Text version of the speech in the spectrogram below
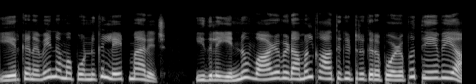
ஏற்கனவே நம்ம பொண்ணுக்கு லேட் மேரேஜ் இதுல இன்னும் வாழ விடாமல் காத்துக்கிட்டு இருக்கிற பொழப்பு தேவையா?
